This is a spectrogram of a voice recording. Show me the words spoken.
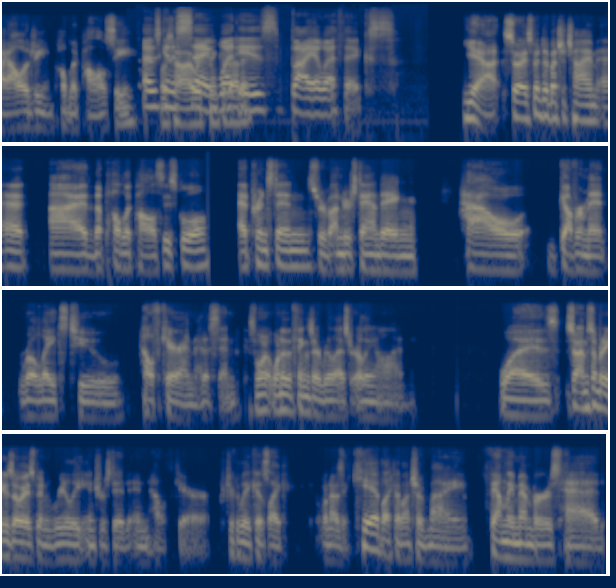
biology and public policy. I was going to say, what is it. bioethics? Yeah. So, I spent a bunch of time at uh, the public policy school at Princeton, sort of understanding how government relates to healthcare and medicine. Because one, one of the things I realized early on was so I'm somebody who's always been really interested in healthcare, particularly because like when I was a kid, like a bunch of my family members had,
